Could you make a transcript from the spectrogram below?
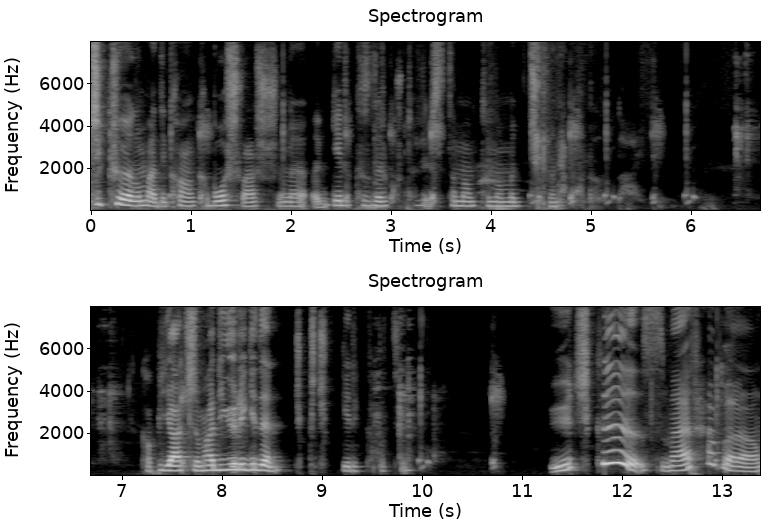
çıkıyorum hadi kanka boş ver şunu. Geri kızları kurtarırız. Tamam tamam hadi çıkın. Kapıyı açtım hadi yürü gidin. Çık çık geri kapatayım. Üç kız merhaba.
